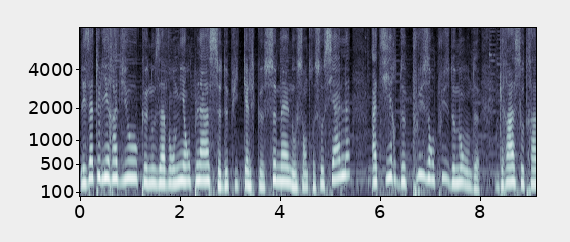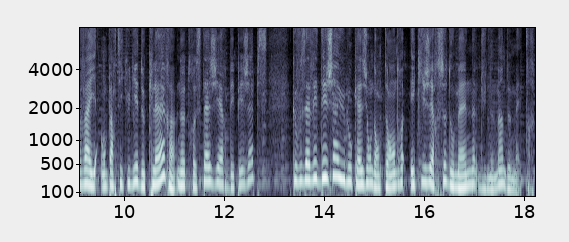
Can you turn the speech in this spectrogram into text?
Les ateliers radio que nous avons mis en place depuis quelques semaines au centre social attire de plus en plus de monde grâce au travail en particulier de Claire, notre stagiaire BPGEPS, que vous avez déjà eu l'occasion d'entendre et qui gère ce domaine d'une main de maître.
